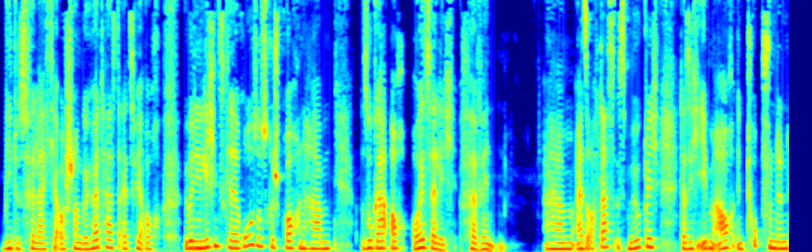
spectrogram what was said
wie du es vielleicht ja auch schon gehört hast, als wir auch über den Lichensklerosus gesprochen haben, sogar auch äußerlich verwenden. Ähm, also auch das ist möglich, dass ich eben auch in tupfenden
